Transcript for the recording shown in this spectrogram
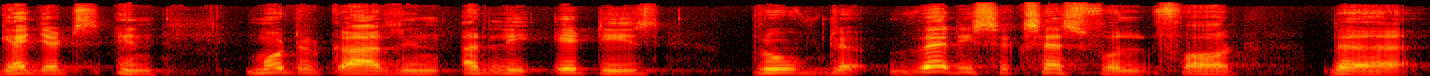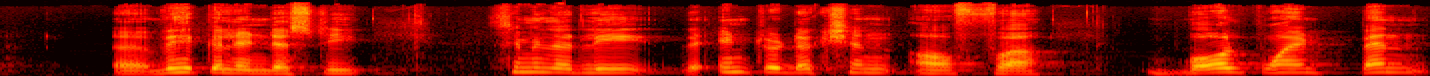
gadgets in motor cars in early 80s proved very successful for the uh, vehicle industry. Similarly, the introduction of uh, ballpoint pen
